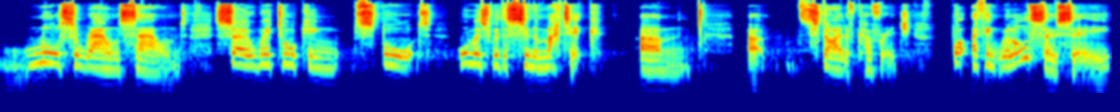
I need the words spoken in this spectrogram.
more surround sound. So we're talking sport almost with a cinematic um, uh, style of coverage. What I think we'll also see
